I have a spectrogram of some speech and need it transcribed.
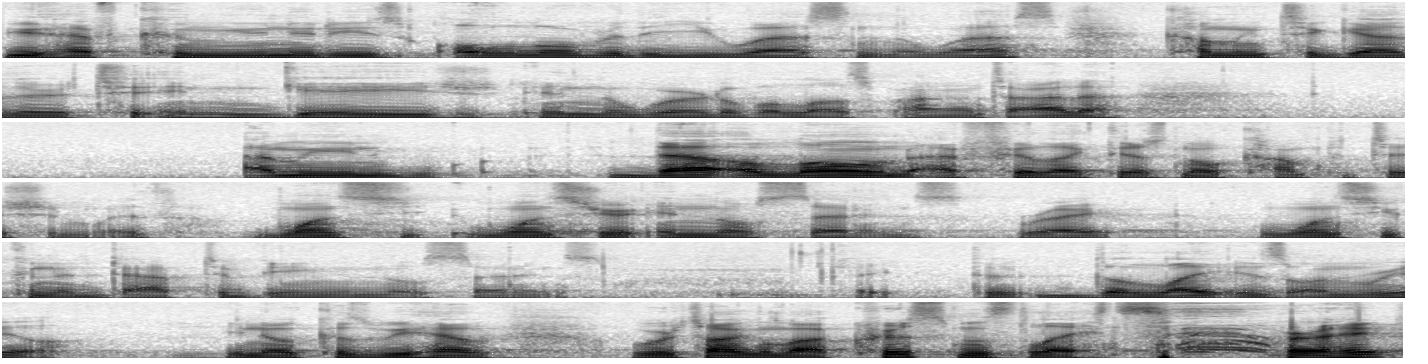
you have communities all over the US and the West coming together to engage in the word of Allah subhanahu wa ta'ala. I mean, that alone, I feel like there's no competition with once, once you're in those settings, right? Once you can adapt to being in those settings. Like, the, the light is unreal, you know, because we have, we're talking about Christmas lights, right?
